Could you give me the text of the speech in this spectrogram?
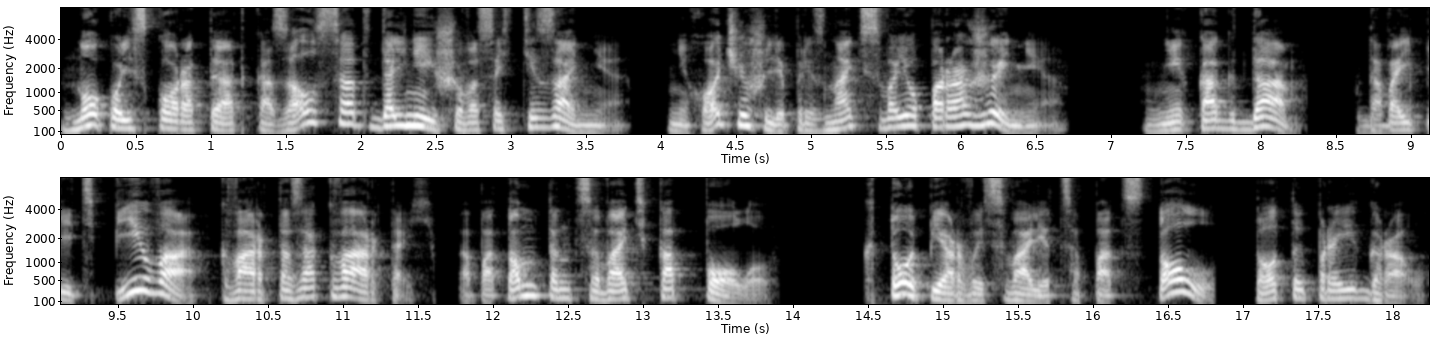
Но коль скоро ты отказался от дальнейшего состязания, не хочешь ли признать свое поражение? Никогда. Давай пить пиво кварта за квартой, а потом танцевать каполу. Кто первый свалится под стол, тот и проиграл.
